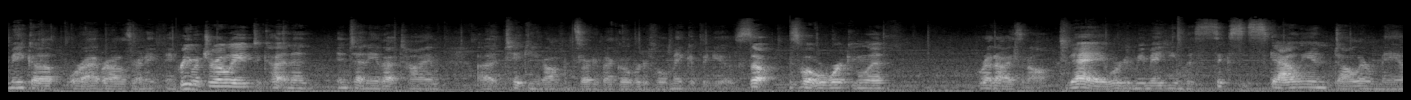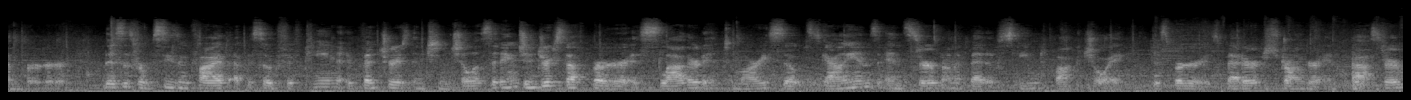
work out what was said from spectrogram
makeup or eyebrows or anything prematurely to cut in, into any of that time, uh, taking it off and starting back over to film makeup videos. So, this is what we're working with, red eyes and all. Today, we're going to be making the six scallion dollar man burger. This is from season 5, episode 15, Adventures in Chinchilla Sitting. Ginger stuffed burger is slathered in tamari soaked scallions and served on a bed of steamed bok choy. This burger is better, stronger, and faster.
